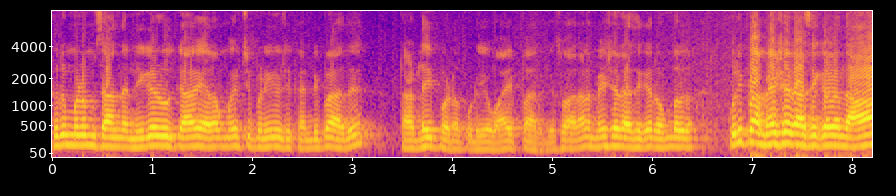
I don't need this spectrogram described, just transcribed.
திருமணம் சார்ந்த நிகழ்வுக்காக யாராவது முயற்சி பண்ணி வச்சு கண்டிப்பாக அது தடைப்படக்கூடிய வாய்ப்பாக இருக்குது ஸோ அதனால் மேஷராசிக்கர் ரொம்ப குறிப்பாக மேஷராசிக்கர் அந்த ஆ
